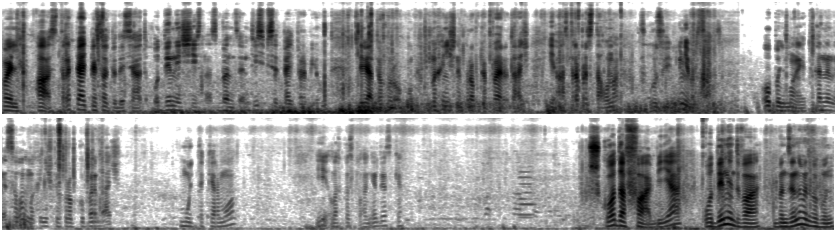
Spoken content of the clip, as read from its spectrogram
Opel Astra 5550, 1,6 у нас бензин, 255 пробігу 9-го року, механічна коробка передач і Astra представлена в кузові універсал. Opel має тканинний салон, механічну коробку передач, мультикермо і легкосплавні диски. Шкода Фабія 1,2 бензиновий двигун.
